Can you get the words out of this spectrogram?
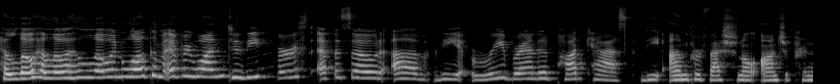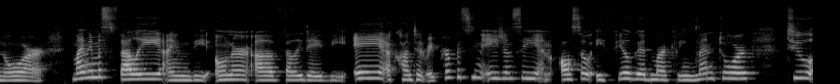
Hello, hello, hello, and welcome everyone to the first episode of the rebranded podcast, The Unprofessional Entrepreneur. My name is Felly. I'm the owner of Felly Day VA, a content repurposing agency, and also a feel good marketing mentor to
